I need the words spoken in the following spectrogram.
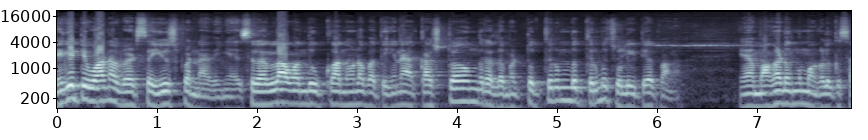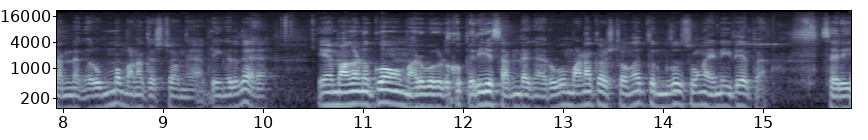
நெகட்டிவான வேர்ட்ஸை யூஸ் பண்ணாதீங்க. சிலர்லாம் வந்து உட்காந்தோன்னே பார்த்தீங்கன்னா கஷ்டங்கிறத மட்டும் திரும்ப திரும்ப சொல்லிக்கிட்டே இருப்பாங்க. என் மகனுக்கும் மகளுக்கும் சண்டைங்க. ரொம்ப மன கஷ்டங்க அப்படிங்கிறத என் மகனுக்கும் மருமகனுக்கும் பெரிய சண்டைங்க. ரொம்ப மன கஷ்டங்க. திரும்ப திரும்ப சொல்லுங்க எண்ணிக்கிட்டே இருப்பேன். சரி.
